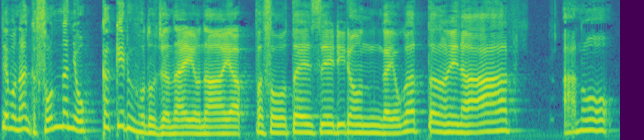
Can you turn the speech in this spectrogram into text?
でもなんかそんなに追っかけるほどじゃないよな。やっぱ相対性理論が良かったのにな。あの、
